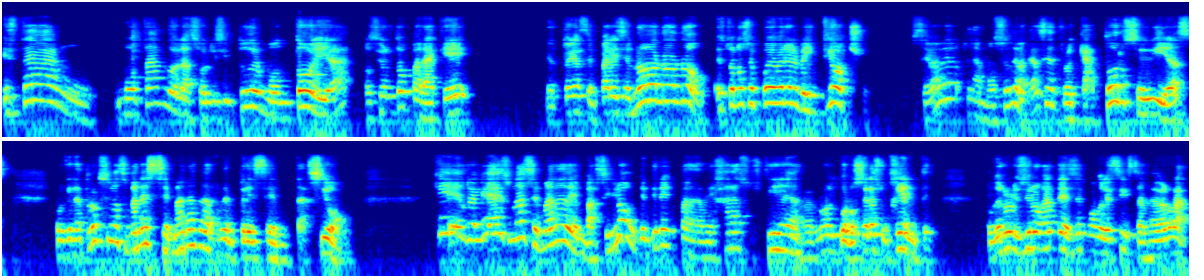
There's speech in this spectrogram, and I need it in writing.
Estaban votando la solicitud de Montoya, ¿no es cierto?, para que Montoya se pare y dice, no, no, no, esto no se puede ver el 28. Se va a ver la moción de vacancia dentro de 14 días, porque la próxima semana es semana de representación, que en realidad es una semana de vacilón, que tienen para viajar a sus tierras, ¿no? Y conocer a su gente, porque no lo hicieron antes de congresistas, la verdad.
